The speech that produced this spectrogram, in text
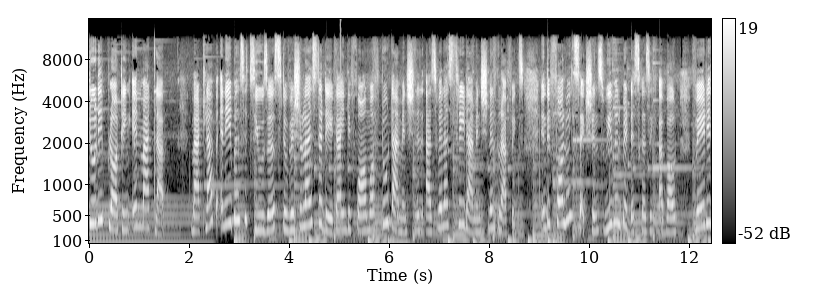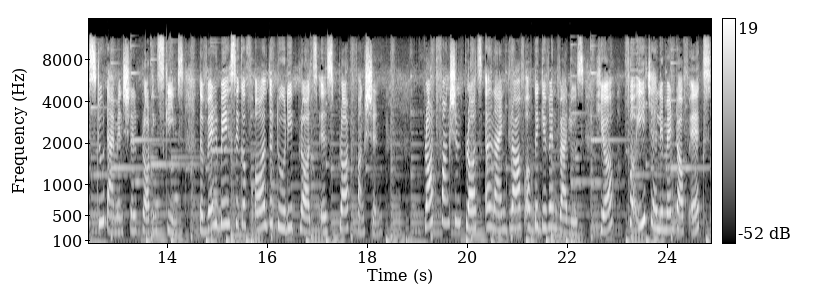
2D plotting in MATLAB. MATLAB enables its users to visualize the data in the form of two-dimensional as well as three-dimensional graphics. In the following sections, we will be discussing about various two-dimensional plotting schemes. The very basic of all the 2D plots is plot function. Plot function plots a line graph of the given values. Here, for each element of x,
